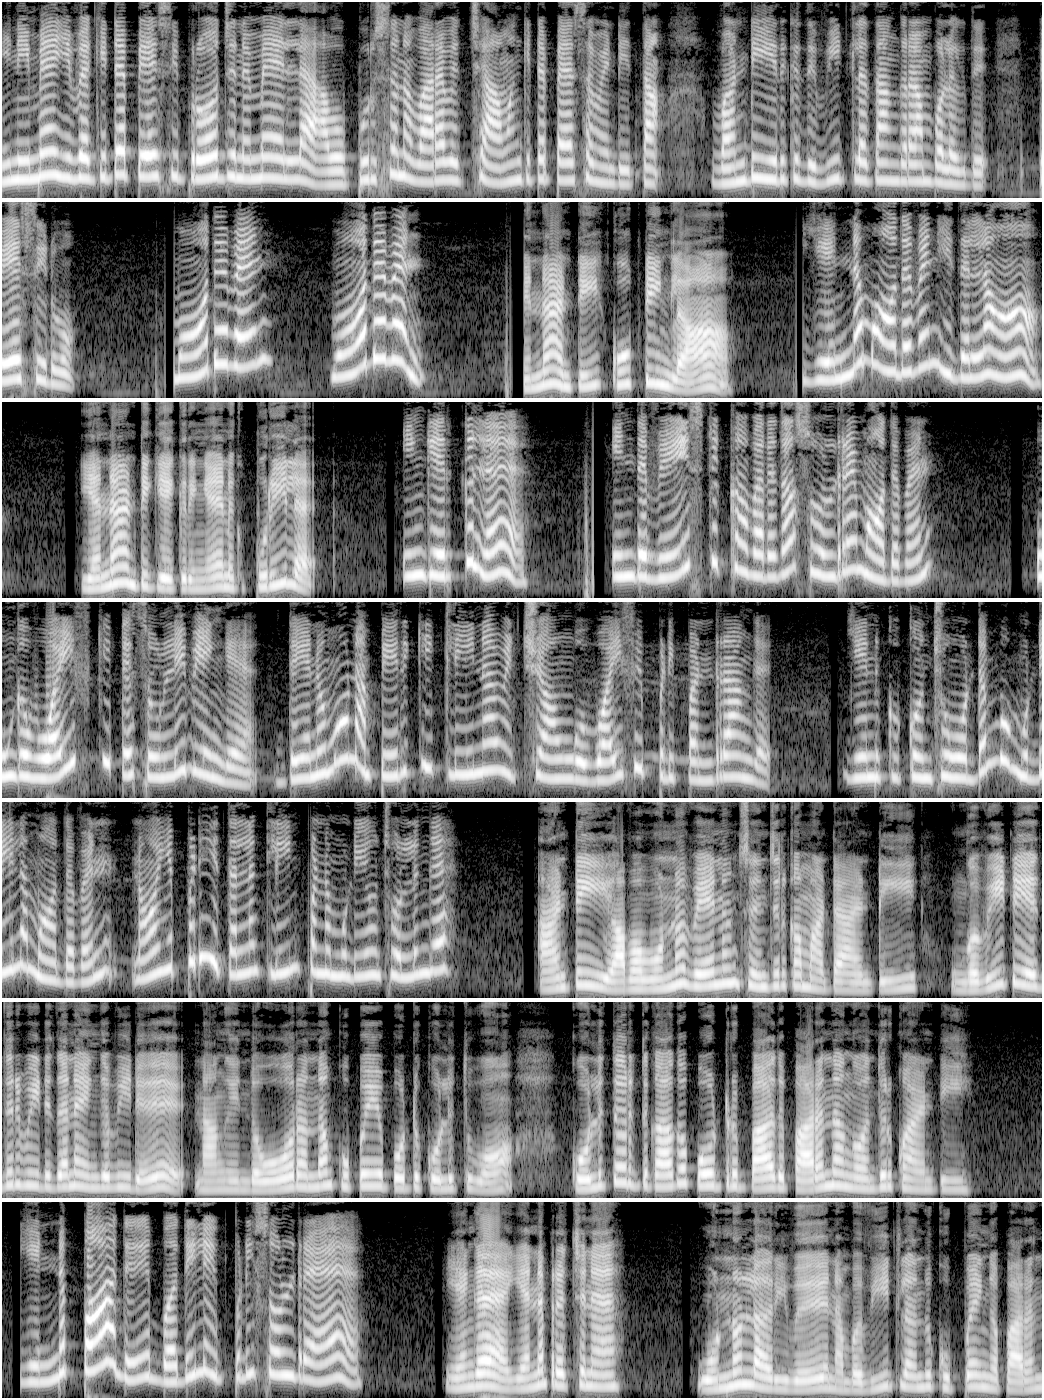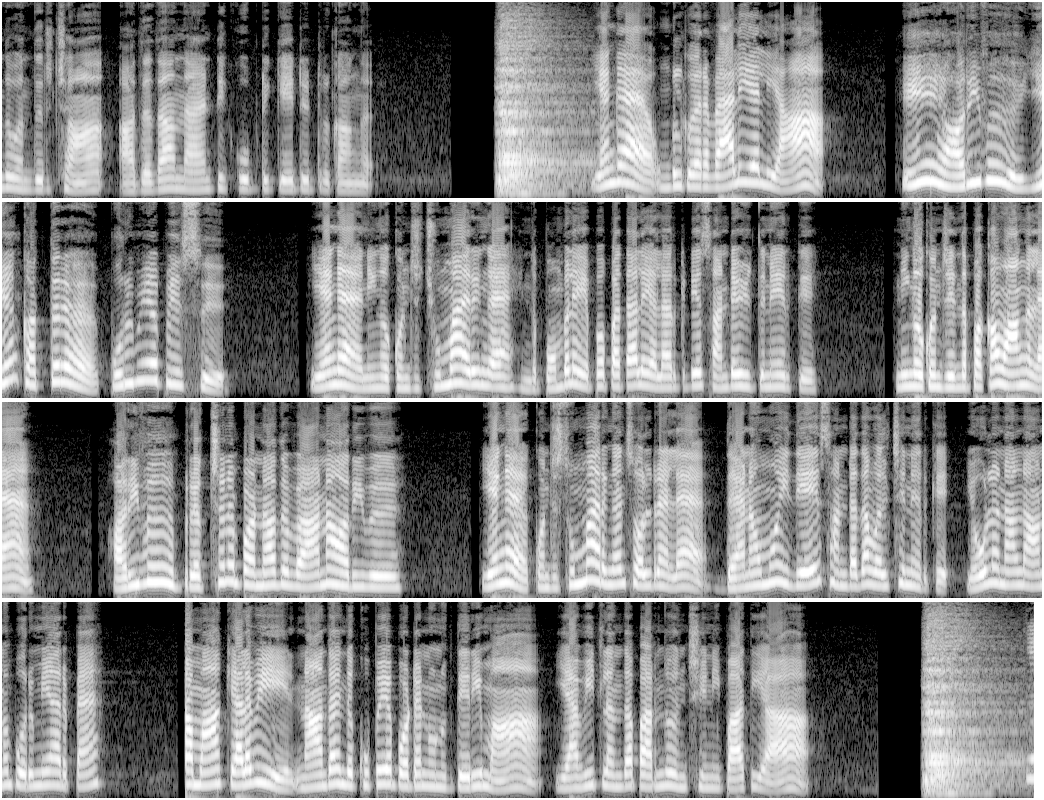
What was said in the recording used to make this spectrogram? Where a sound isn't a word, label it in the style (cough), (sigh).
இனிமே இவகிட்ட பேசி பிரயோஜனமே இல்லை. அவ புருஷனை வர வச்சு அவன்கிட்ட பேச வேண்டியதுதான். வண்டி இருக்குது வீட்டில் தாங்கிறான் போலகுது. பேசிடுவோம். மோதவன் மோதவன்! என்ன ஆண்டி கூப்பிட்டீங்களா? என்ன மோதவன் இதெல்லாம்? என்ன ஆண்டி கேக்குறீங்க? எனக்கு புரியல. இங்க இருக்குல்ல. இந்த வேஸ்ட் கவரை தான் சொல்றேன் மாதவன். உங்க ஒய்ஃப் கிட்ட சொல்லி வைங்க. தினமும் நான் பெருக்கி க்ளீனா வச்சு அவங்க ஒய்ஃப் இப்படி பண்றாங்க. எனக்கு கொஞ்சம் உடம்பு முடியல மாதவன். நான் எப்படி இதெல்லாம் க்ளீன் பண்ண முடியும் சொல்லுங்க. ஆண்டி அவ ஒன்னும் வேணும்னு செஞ்சிருக்க மாட்டா ஆண்டி. உங்க வீட்டு எதிர் வீடு தானே எங்க வீடு? நாங்க இந்த ஓரம் தான் குப்பையை போட்டு கொளுத்துவோம். கொளுத்துறதுக்காக போட்டிருப்பா. அது பறந்து அங்க வந்திருக்கோம் ஆண்டி. என்னப்பா அது? பதில இப்படி சொல்ற? ஏங்க என்ன பிரச்சனை? ஒன்னும் இல்ல அறிவு. நம்ம வீட்ல இருந்து குப்பை இங்க பறந்து வந்துருச்சான் அதை தான் அந்த ஆண்டி கூப்பிட்டு கேட்டுட்டு இருக்காங்க ஏங்க உங்களுக்கு வேற வேலையே இல்லையா? ஏய் அறிவு ஏன் கத்துற? பொறுமையா பேசு. ஏங்க நீங்க கொஞ்சம் சும்மா இருங்க. இந்த பொம்பளை எப்ப பார்த்தாலும் எல்லார்கிட்டயும் சண்டை இழுத்துனே இருக்கு. நீங்க கொஞ்சம் இந்த பக்கம் வாங்கலேன் அறிவு பிரச்சனை பண்ணாத வேணாம் அறிவு. ஏங்க கொஞ்சம் சும்மா இருங்கன்னு சொல்றேன்ல. தினமும் இதே சண்டை தான் வலிச்சுன்னு இருக்கு. எவ்வளவு நாள் நானும் பொறுமையா இருப்பேன்? ஆமா கிளவி நான் தான் இந்த குப்பையை போட்டேன்னு உனக்கு தெரியுமா? என் வீட்ல இருந்தா பறந்து வந்துச்சு நீ பாத்தியா?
